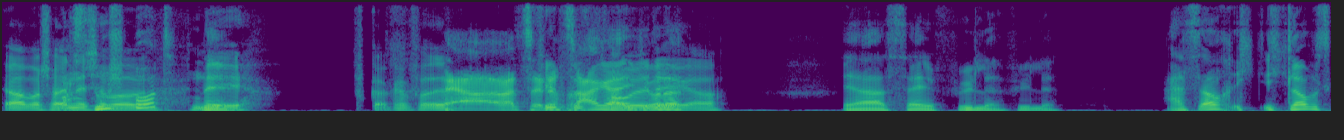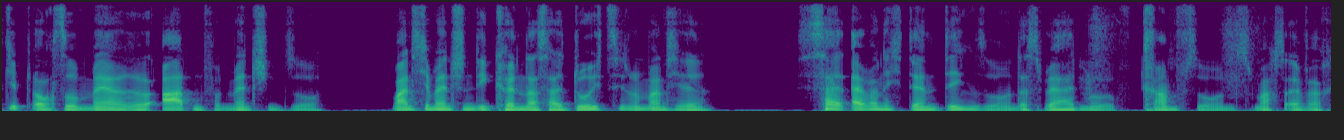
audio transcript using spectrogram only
Ja, wahrscheinlich. Machst du aber, Sport? Nee. Nee. Auf gar keinen Fall. Ja, was für Viel zu faul, Digga. Ja, safe, fühle, fühle. Ist auch, ich, ich glaube, es gibt auch so mehrere Arten von Menschen. So. Manche Menschen, die können das halt durchziehen und manche, es ist halt einfach nicht deren Ding so. Und das wäre halt nur Krampf so. Und es macht einfach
